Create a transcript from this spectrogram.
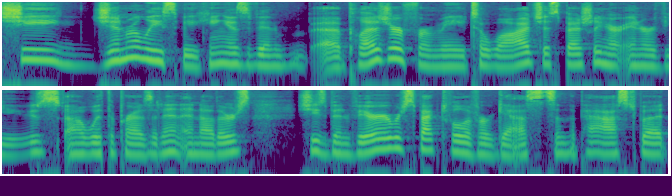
she, generally speaking, has been a pleasure for me to watch, especially her interviews uh, with the president and others. She's been very respectful of her guests in the past, but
